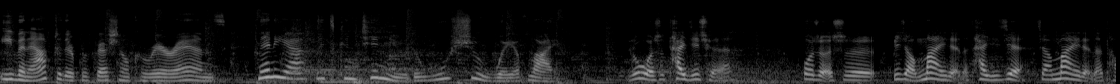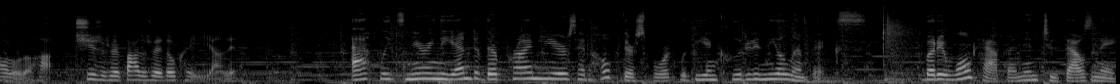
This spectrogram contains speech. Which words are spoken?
Even after their professional career ends, many athletes continue the wushu way of life. 如果是太极拳，或者是比较慢一点的太极剑，这样慢一点的套路的话，七十岁、八十岁都可以一样练。Athletes nearing the end of their prime years had hoped their sport would be included in the Olympics. But it won't happen in 2008.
